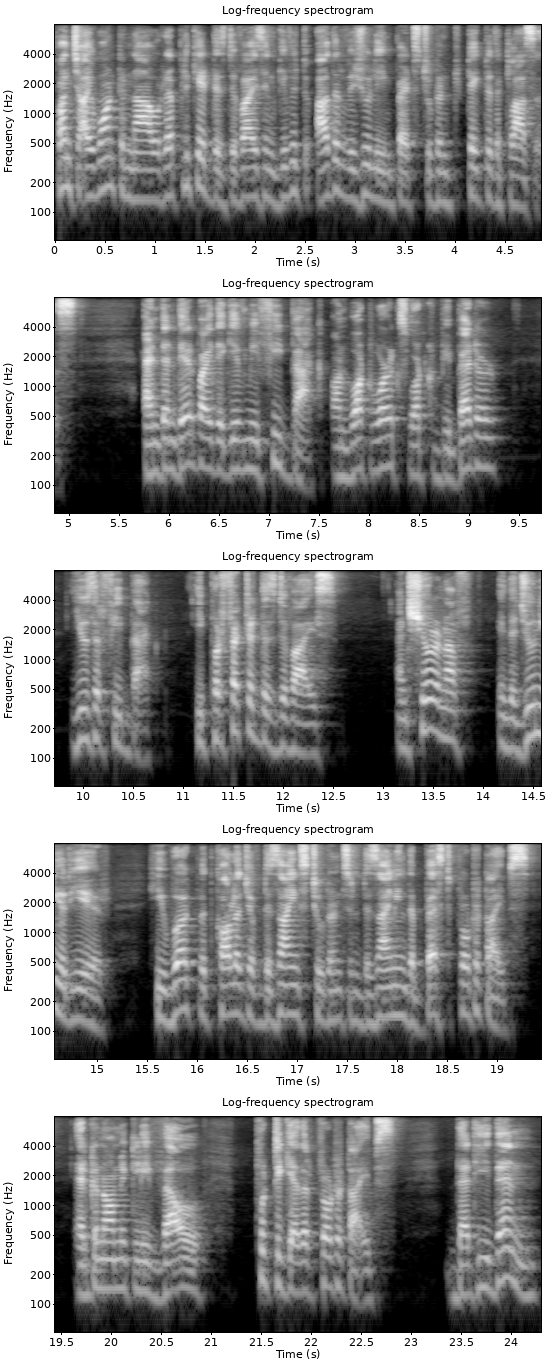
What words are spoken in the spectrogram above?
Panch, I want to now replicate this device and give it to other visually impaired students to take to the classes. And then thereby they give me feedback on what works, what could be better, user feedback. He perfected this device. And sure enough, in the junior year, he worked with College of Design students in designing the best prototypes ergonomically well put together prototypes that he then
